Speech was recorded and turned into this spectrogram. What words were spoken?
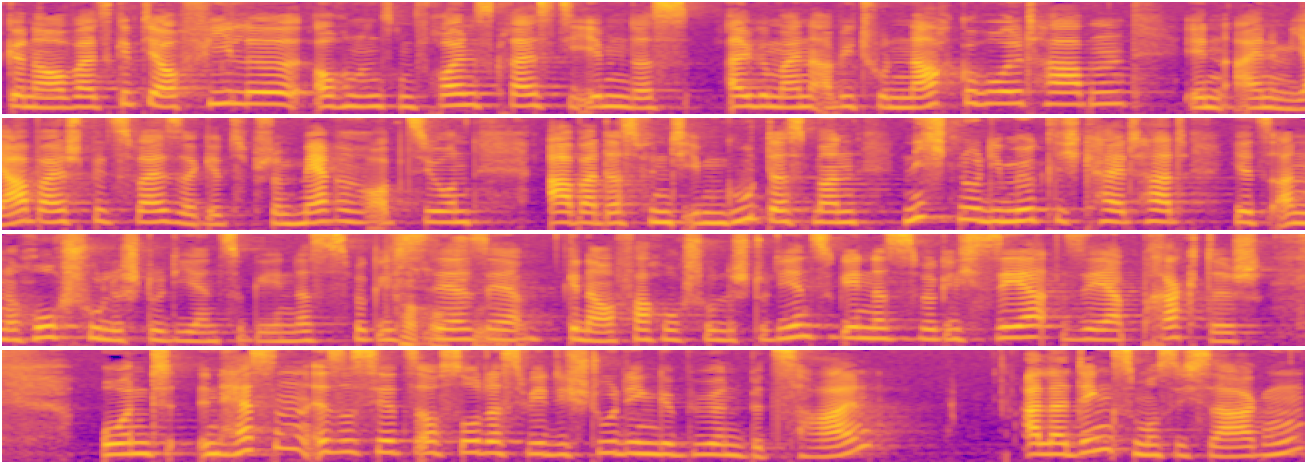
Genau, weil es gibt ja auch viele, auch in unserem Freundeskreis, die eben das allgemeine Abitur nachgeholt haben, in einem Jahr beispielsweise. Da gibt es bestimmt mehrere Optionen. Aber das finde ich eben gut, dass man nicht nur die Möglichkeit hat, jetzt an eine Hochschule studieren zu gehen. Das ist wirklich sehr, sehr, genau, Fachhochschule studieren zu gehen. Das ist wirklich sehr, sehr praktisch. Und in Hessen ist es jetzt auch so, dass wir die Studiengebühren bezahlen. Allerdings muss ich sagen,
